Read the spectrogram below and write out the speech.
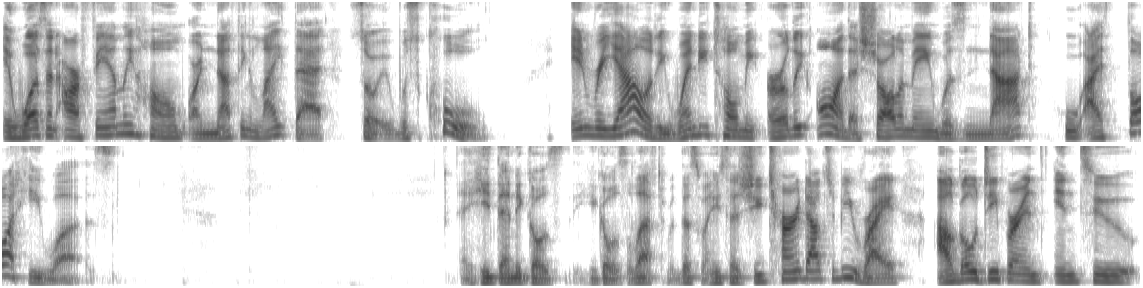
It wasn't our family home or nothing like that, so it was cool. In reality, Wendy told me early on that Charlamagne was not who I thought he was. And he then he goes he goes left with this one. He says she turned out to be right. I'll go deeper in, into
